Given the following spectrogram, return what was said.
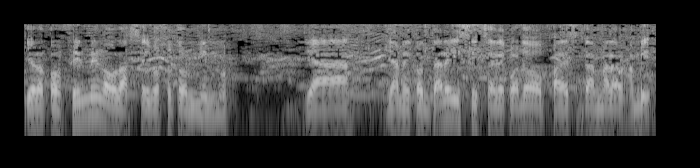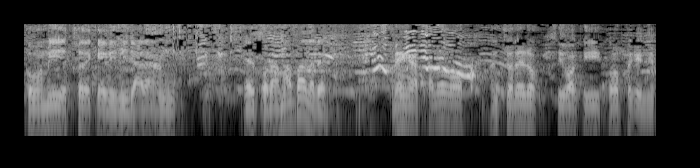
y os lo confirmen o lo hacéis vosotros mismos? Ya, ya me contaréis si estáis de acuerdo, os parece tan malo como a mí esto de que eliminaran el programa Padre. Venga, hasta luego, anchorero, sigo aquí con los pequeños.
